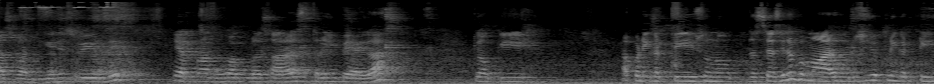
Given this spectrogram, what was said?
10 ਵੱਜ ਗਏ ਨੇ ਸਵੇਰ ਦੇ ਤੇ ਆਪਣਾ ਗੋਹਾ ਕੂੜਾ ਸਾਰਾ ਇਸ ਤਰ੍ਹਾਂ ਹੀ ਪਿਆ ਹੈਗਾ ਕਿਉਂਕਿ ਆਪਣੀ ਗੱਟੀ ਤੁਹਾਨੂੰ ਦੱਸਿਆ ਸੀ ਨਾ ਬਿਮਾਰ ਹੋ ਰਹੀ ਸੀ ਆਪਣੀ ਗੱਟੀ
